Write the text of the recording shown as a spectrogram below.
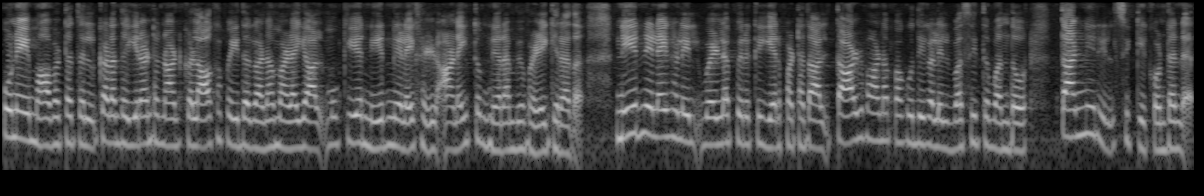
புனே மாவட்டத்தில் கடந்த இரண்டு நாட்களாக பெய்த கனமழையால் முக்கிய நீர்நிலைகள் அனைத்தும் நிரம்பி வழிகிறது. நீர்நிலைகளில் வெள்ளப்பெருக்கு ஏற்பட்டதால் தாழ்வான பகுதிகளில் வசித்து வந்தோர் தண்ணீரில் சிக்கிக் கொண்டனர்.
